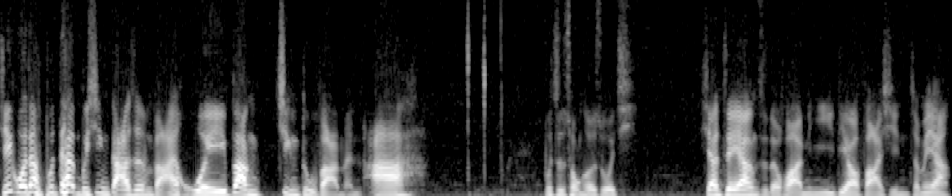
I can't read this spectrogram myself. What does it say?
结果他不但不信大乘法，还毁谤净土法门啊！不知从何说起，像这样子的话，你一定要发心，怎么样？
